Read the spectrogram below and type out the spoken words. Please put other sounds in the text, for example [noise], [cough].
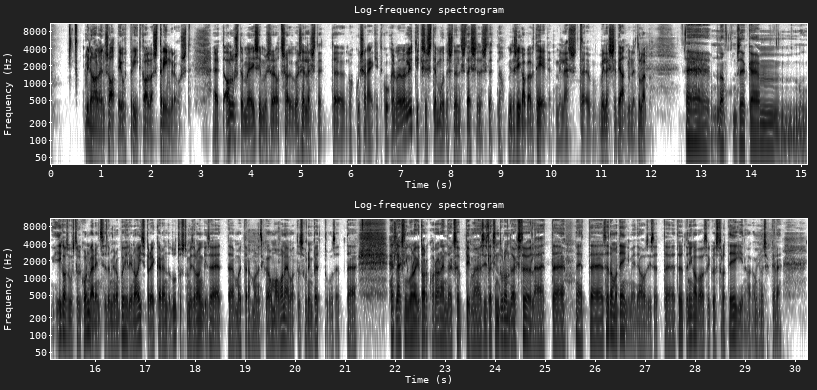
Mina olen saatejuht Priit Kallas Streamgrowst. et alustame esimese otsaga ka sellest, et noh, kui sa räägid Google Analyticsist ja muudest nendest asjadest, et noh, mida sa iga päev teed, et millest, millest see teadmine tuleb Eh, noh, niisugune mm, igasugustel konverentsidel minu põhiline icebreaker enda tutvustamisel ongi see, et ma ütlen, et ma olen niisugune oma vanemate suurim pettumus, et et läksin kunagi tarkvaraarendajaks õppima ja siis läksin turundajaks tööle, et et seda ma teengi Mediahouse'is, et töötan igapäevaselt küll strateegina, aga minu niisugune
